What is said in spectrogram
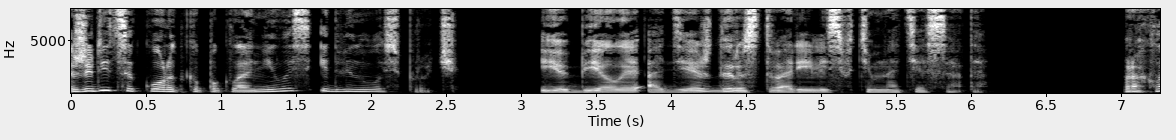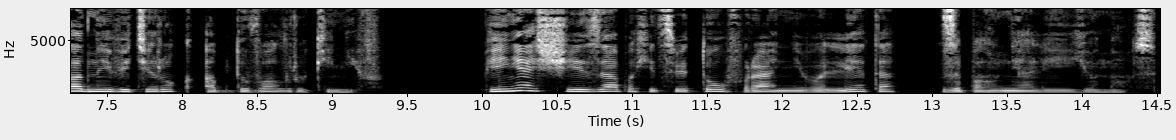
Жрица коротко поклонилась и двинулась прочь. Ее белые одежды растворились в темноте сада. Прохладный ветерок обдувал руки Нив. Пьянящие запахи цветов раннего лета заполняли ее нос.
